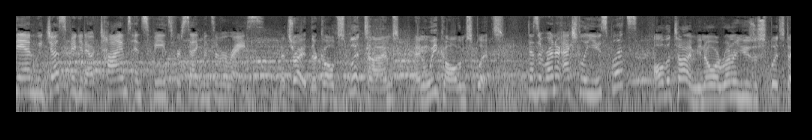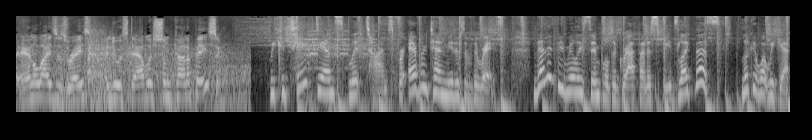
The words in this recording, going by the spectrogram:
Dan, we just figured out times and speeds for segments of a race. That's right. They're called split times, and we call them splits. Does a runner actually use splits? All the time. You know, a runner uses splits to analyze his race and to establish some kind of pacing. We could take Dan's split times for every 10 meters of the race. Then it'd be really simple to graph out his speeds like this. Look at what we get.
